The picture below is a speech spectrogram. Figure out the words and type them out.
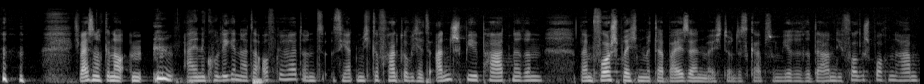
ich weiß noch genau, eine Kollegin hatte aufgehört und sie hat mich gefragt, ob ich als Anspielpartnerin beim Vorsprechen mit dabei sein möchte. Und es gab so mehrere Damen, die vorgesprochen haben.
